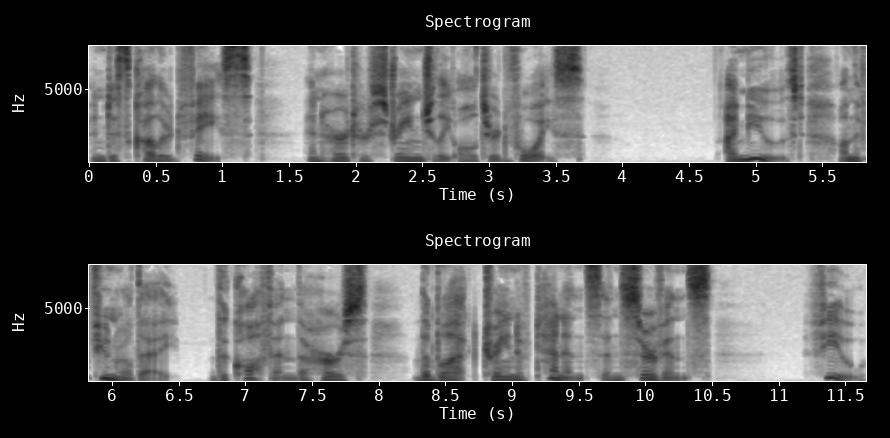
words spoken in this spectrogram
and discolored face, and heard her strangely altered voice. I mused on the funeral day, the coffin, the hearse, the black train of tenants and servants. Few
